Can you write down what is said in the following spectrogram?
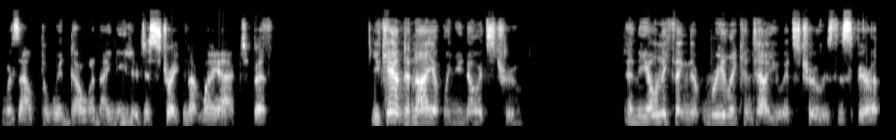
was out the window and I needed to straighten up my act. But you can't deny it when you know it's true. And the only thing that really can tell you it's true is the spirit.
